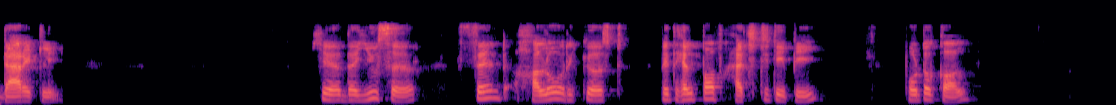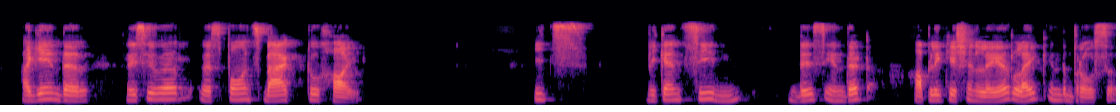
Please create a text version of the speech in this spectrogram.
directly. Here, the user sent hello request with help of HTTP protocol. Again, the receiver responds back to hi. It's we can see this in that application layer like in the browser.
